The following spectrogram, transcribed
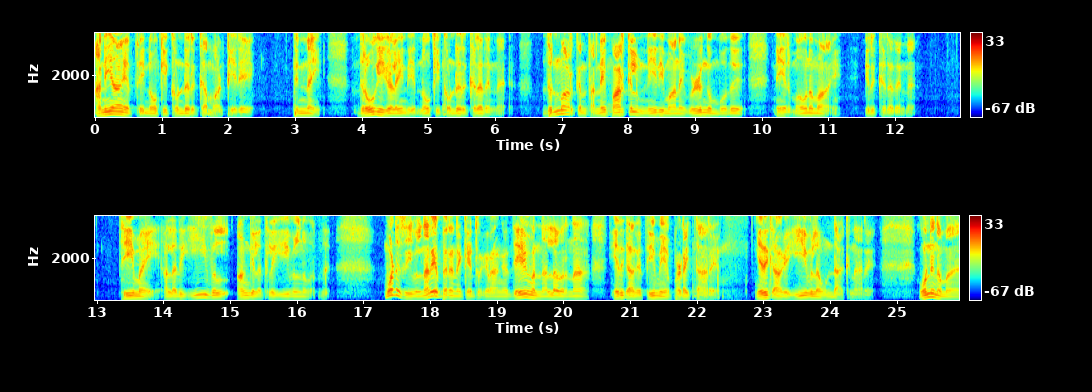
அநியாயத்தை நோக்கி கொண்டிருக்க மாட்டீரே. பின்னை துரோகிகளை நீர் நோக்கி கொண்டிருக்கிறது என்ன துன்மார்க்கன் தன்னை பார்க்கலும் நீதிமானை விழுங்கும்போது நீர் மௌனமாய் இருக்கிறது என்ன தீமை அல்லது ஈவில் ஆங்கிலத்தில் ஈவில்னு வருது. வாட் இஸ் ஈவில் நிறைய பேர் என்ன கேட்டிருக்கிறாங்க தேவன் நல்லவர்னா எதுக்காக தீமையை படைத்தாரு? எதுக்காக ஈவிலை உண்டாக்குனாரு? ஒன்று நம்ம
